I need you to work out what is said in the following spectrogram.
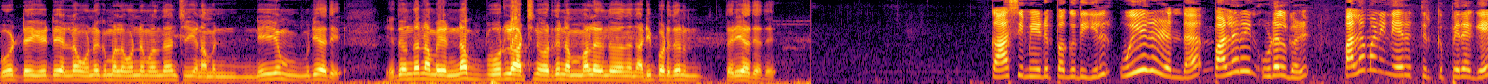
போட்டு கீட்டு எல்லாம் ஒன்றுக்கு மேலே ஒன்று மேலே தான் செய்யும். நம்ம நீயும் முடியாது. எது வந்தால் நம்ம என்ன பொருள் அடிச்சுன்னு வருது நம்ம மேலே இருந்து அடிப்படுதுன்னு தெரியாது அது. காசிமேடு பகுதியில் உயிரிழந்த பலரின் உடல்கள் பல மணி நேரத்திற்கு பிறகே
